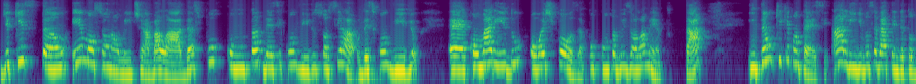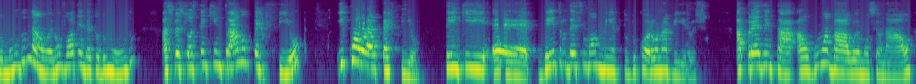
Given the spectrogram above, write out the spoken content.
de que estão emocionalmente abaladas por conta desse convívio social, desse convívio é, com o marido ou a esposa, por conta do isolamento, tá? Então, o que, que acontece? Ah, Aline, você vai atender todo mundo? Não, eu não vou atender todo mundo. As pessoas têm que entrar num perfil. E qual é o perfil? tem que, é, dentro desse momento do coronavírus, apresentar algum abalo emocional,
